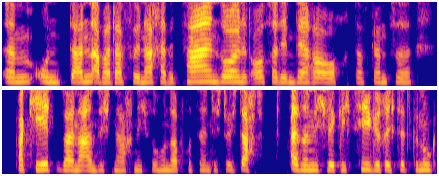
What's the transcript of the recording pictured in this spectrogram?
ähm, und dann aber dafür nachher bezahlen sollen. Und außerdem wäre auch das ganze Paket seiner Ansicht nach nicht so hundertprozentig durchdacht. Also nicht wirklich zielgerichtet genug.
